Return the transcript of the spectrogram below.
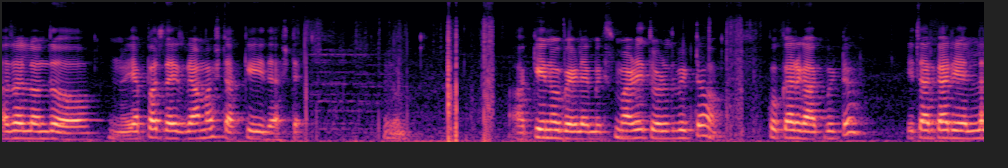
ಅದರಲ್ಲೊಂದು ಎಪ್ಪತ್ತೈದು ಗ್ರಾಮಷ್ಟು ಅಕ್ಕಿ ಇದೆ ಅಷ್ಟೇ. ಅಕ್ಕಿನೂ ಬೇಳೆ ಮಿಕ್ಸ್ ಮಾಡಿ ತೊಳೆದ್ಬಿಟ್ಟು ಕುಕ್ಕರ್ಗೆ ಹಾಕ್ಬಿಟ್ಟು ಈ ತರಕಾರಿ ಎಲ್ಲ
